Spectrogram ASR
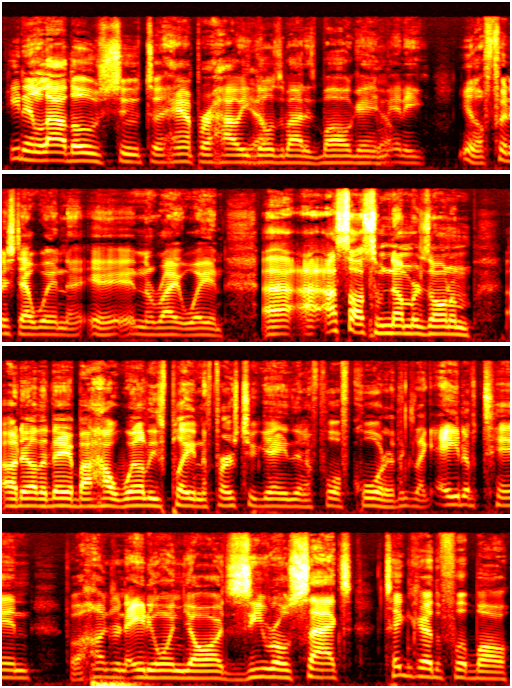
He didn't allow those to to hamper how he goes about his ball game, and he you know, finish that way in the in the right way. And uh, I, saw some numbers on him uh, the other day about how well he's played in the first two games in the fourth quarter. It's like eight of ten for 181 yards, zero sacks, taking care of the football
